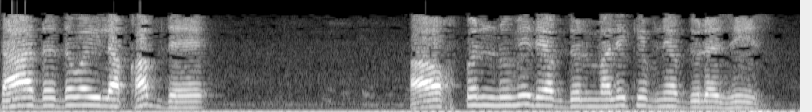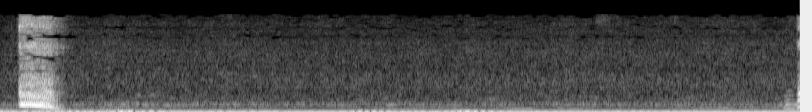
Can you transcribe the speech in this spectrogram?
دا د دوی لقب دی او خپل نوم دی عبد الملک ابن عبد العزيز د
